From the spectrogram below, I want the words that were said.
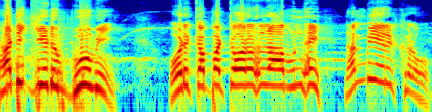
நடுங்கிடும் பூமி. ஒடுக்கப்பட்டோரெல்லாம் உன்னை நம்பி இருக்கிறோம்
